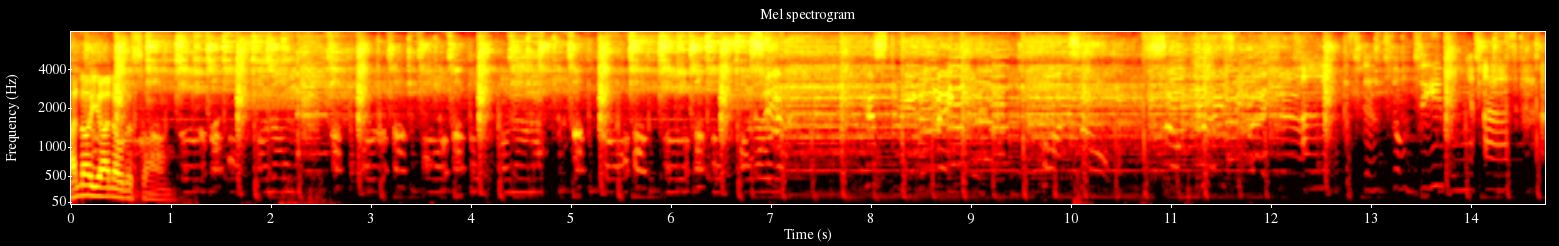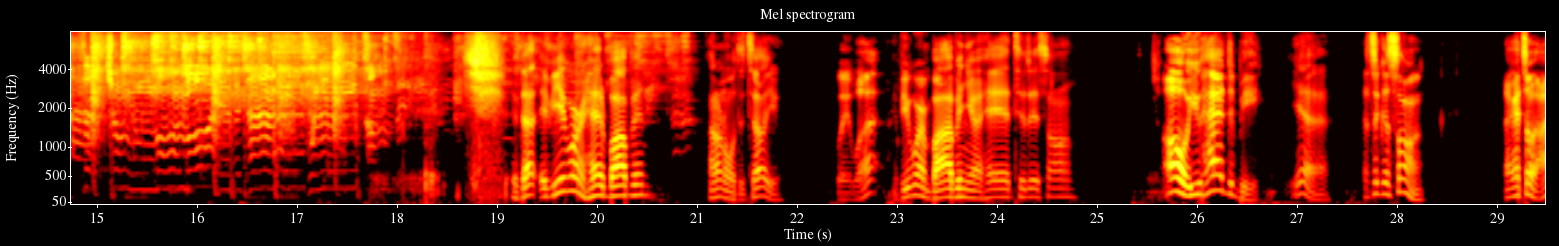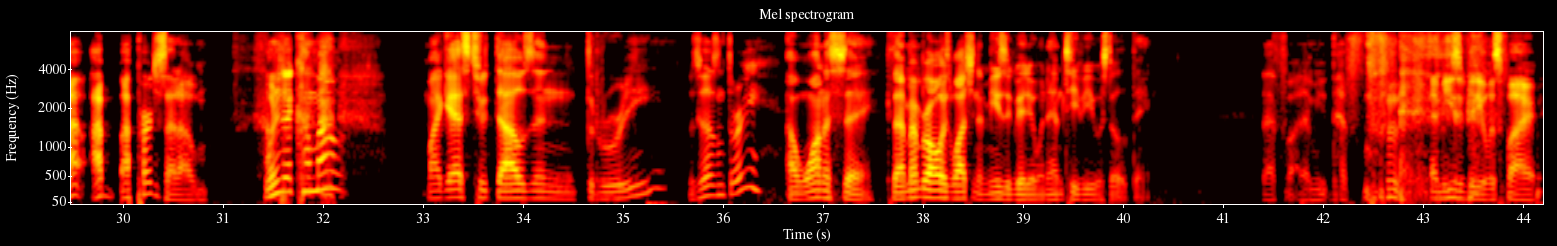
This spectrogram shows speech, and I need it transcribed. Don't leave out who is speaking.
Speaker 1: I know y'all know the song.
Speaker 2: Is that if you weren't head bobbing, I don't know what to tell you.
Speaker 1: Wait, what?
Speaker 2: If you weren't bobbing your head to this song,
Speaker 1: Oh, you had to be.
Speaker 2: yeah,
Speaker 1: That's a good song. Like I told you, I I, I purchased that album. When did that come out?
Speaker 2: my guess 2003.
Speaker 1: Was 2003?
Speaker 2: I want to say because I remember always watching the music video when MTV was still a thing.
Speaker 1: That fi- that, mu- that, that music video was fire.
